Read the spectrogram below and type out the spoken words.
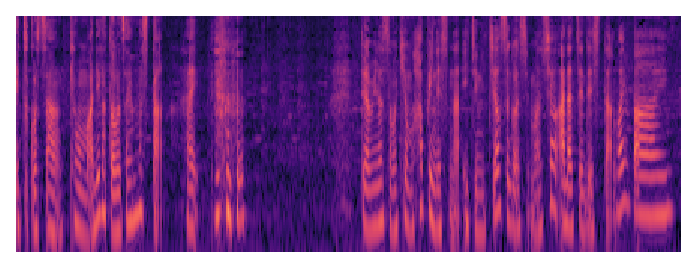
悦子さん今日もありがとうございましたはい では皆様今日もハピネスな一日を過ごしましょう。あらでした。バイバイ。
